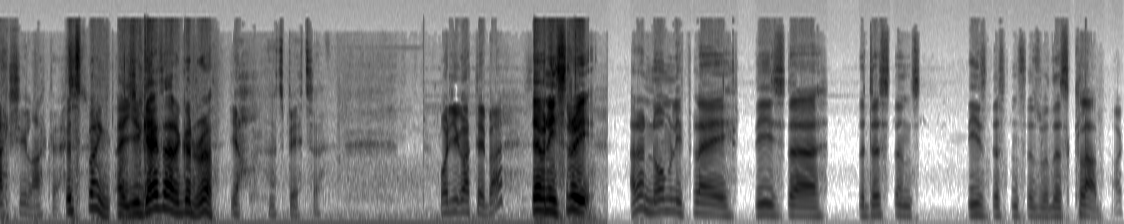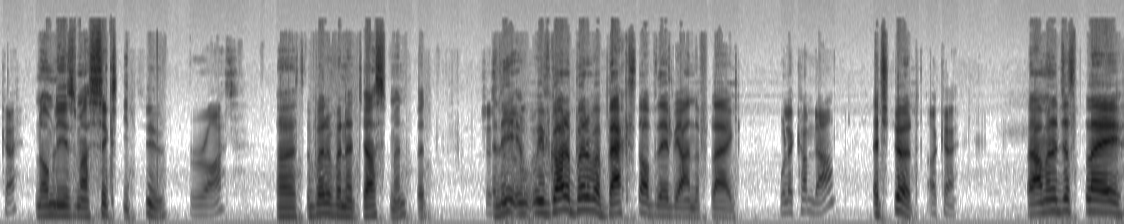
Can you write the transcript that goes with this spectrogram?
actually like that. Good swing. Hey, you gave that a good rip. Yeah, that's better. What do you got there, bud? 73. I don't normally play these uh, the distance these distances with this club. Okay. Normally use my 62. Right. So it's a bit of an adjustment, but at a we've got a bit of a backstop there behind the flag. Will it come down? It should. Okay. But I'm gonna just play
